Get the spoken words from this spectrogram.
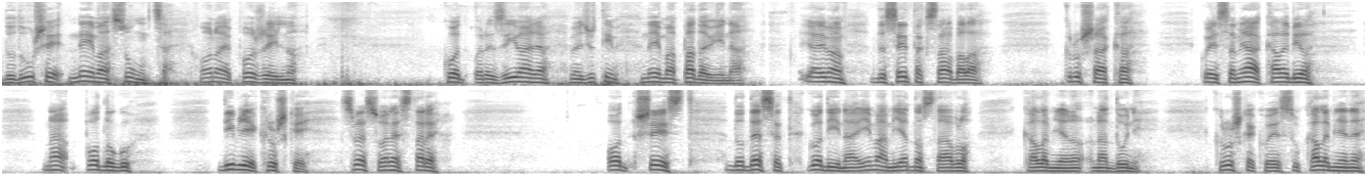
Do duše nema sunca, ono je poželjno kod orezivanja, međutim nema padavina. Ja imam desetak stabala krušaka koje sam ja kalebio na podlogu divlje kruške. Sve su one stare od 6 do 10 godina. Imam jedno stablo kalemljeno na dunji. Kruške koje su kalemljene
